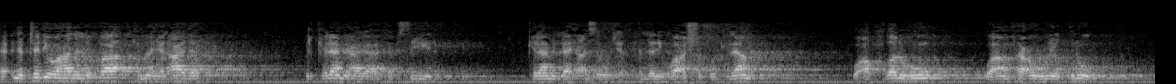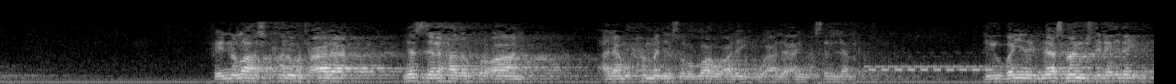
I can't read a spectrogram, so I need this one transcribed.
نبتدئ هذا اللقاء كما هي العادة بالكلام على تفسير كلام الله عز وجل الذي هو أشرف الكلام وأفضله وأنفعه للقلوب. فإن الله سبحانه وتعالى نزل هذا القرآن على محمد صلى الله عليه وعلى آله وسلم ليبين للناس ما نزل إليه.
